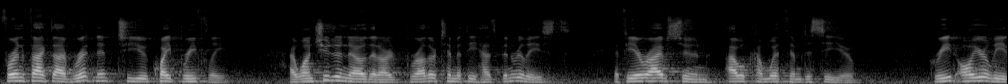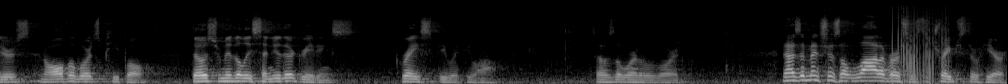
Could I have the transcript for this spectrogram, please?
for in fact I've written it to you quite briefly. I want you to know that our brother Timothy has been released if he arrives soon, I will come with him to see you. Greet all your leaders and all the Lord's people. Those from Italy send you their greetings. Grace be with you all. So is the word of the Lord. Now, as I mentioned, there's a lot of verses to traipse through here.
